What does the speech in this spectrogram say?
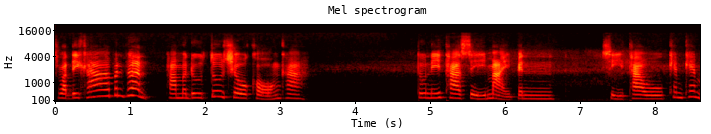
สวัสดีค่ะเพื่อนๆ พามาดูตู้โชว์ของค่ะ ตู้นี้ทาสีใหม่เป็นสีเทาเข้ม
